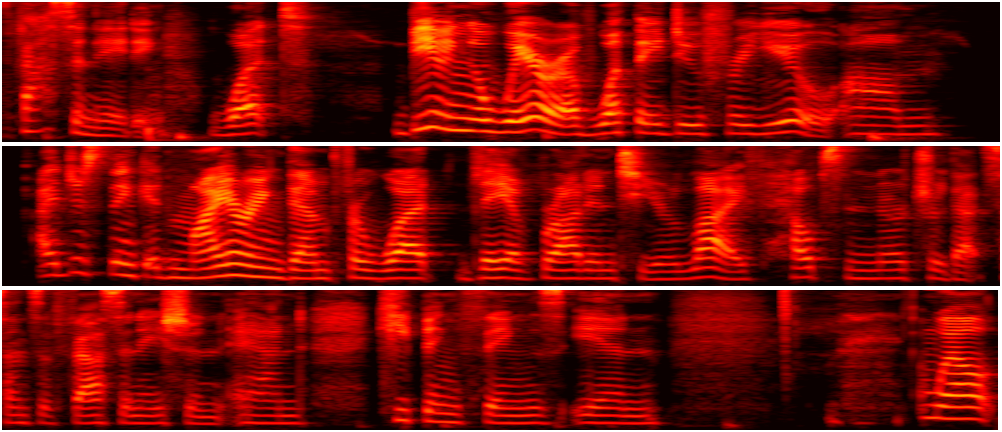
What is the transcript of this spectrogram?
fascinating? What being aware of what they do for you um, i just think admiring them for what they have brought into your life helps nurture that sense of fascination and keeping things in well,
